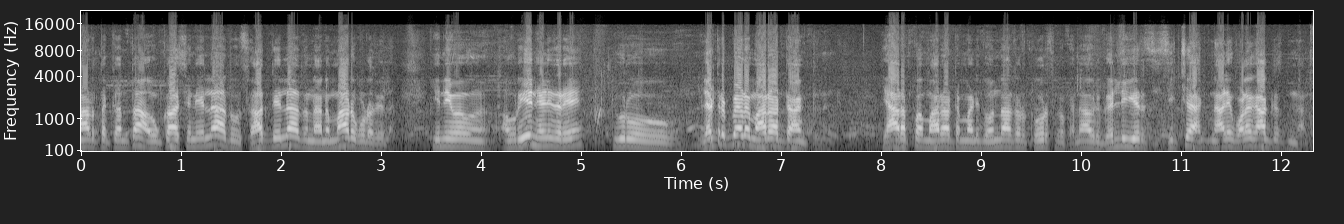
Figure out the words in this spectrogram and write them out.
ಮಾಡತಕ್ಕಂಥ ಅವಕಾಶನೇ ಇಲ್ಲ, ಅದು ಸಾಧ್ಯ ಇಲ್ಲ, ಅದು ನಾನು ಮಾಡಿಕೊಡೋದಿಲ್ಲ. ಇನ್ನು ಅವ್ರು ಏನು ಹೇಳಿದರೆ, ಇವರು ಲೆಟ್ರ್ ಪ್ಯಾಡ ಮಾರಾಟ ಆಗ್ತದೆ. ಯಾರಪ್ಪ ಮಾರಾಟ ಮಾಡಿದ್ದು ಒಂದಾದರೂ ತೋರಿಸ್ಬೇಕಲ್ಲ, ಅವ್ರಿಗೆ ಗಲ್ಲಿಗೆ ಇರಿಸಿ ಶಿಕ್ಷೆ ಹಾಕಿ ನಾಳೆ ಒಳಗೆ ಹಾಕಿಸ್ತೀನಿ ನಾನು.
